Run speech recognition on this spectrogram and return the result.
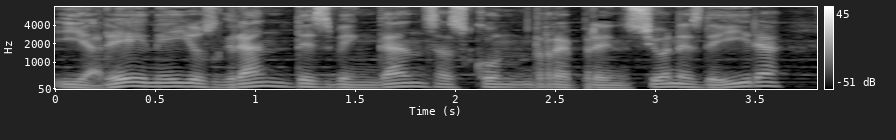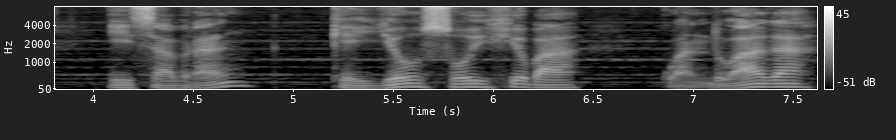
Y haré en ellos grandes venganzas con reprensiones de ira, y sabrán que yo soy Jehová cuando haga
